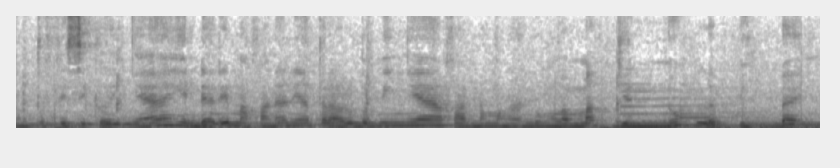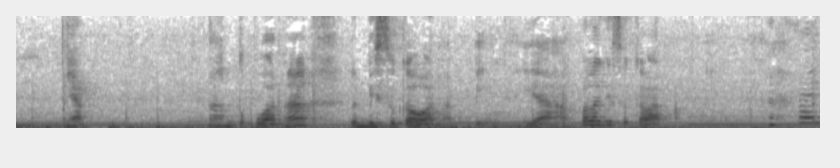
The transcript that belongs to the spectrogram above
Untuk fisiknya hindari makanan yang terlalu berminyak karena mengandung lemak jenuh lebih banyak Nah untuk warna lebih suka warna pink. Ya aku lagi suka warna pink.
